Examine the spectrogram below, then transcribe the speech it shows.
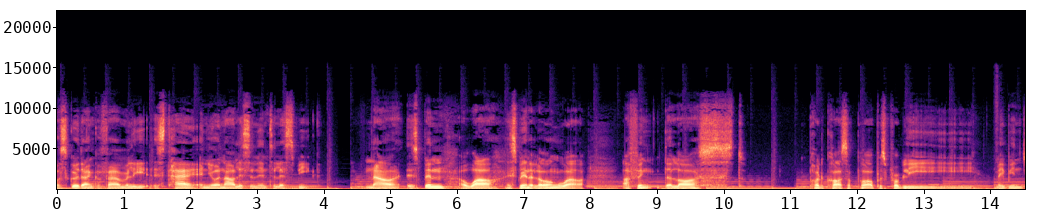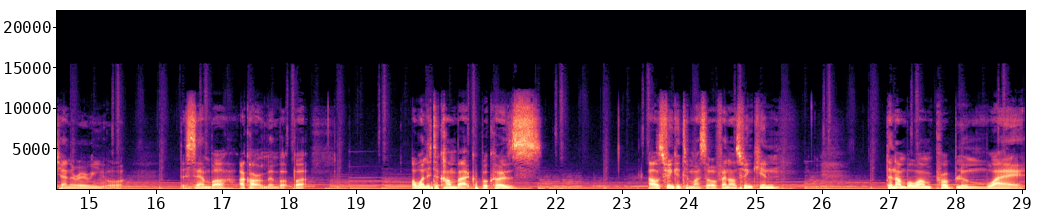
What's good, Anchor family? It's Ty, and you're now listening to Let's Speak. Now, it's been a while, it's been a long while. I think the last podcast I put up was probably maybe in January or December. I can't remember, but I wanted to come back because I was thinking to myself, and I was thinking the number one problem why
